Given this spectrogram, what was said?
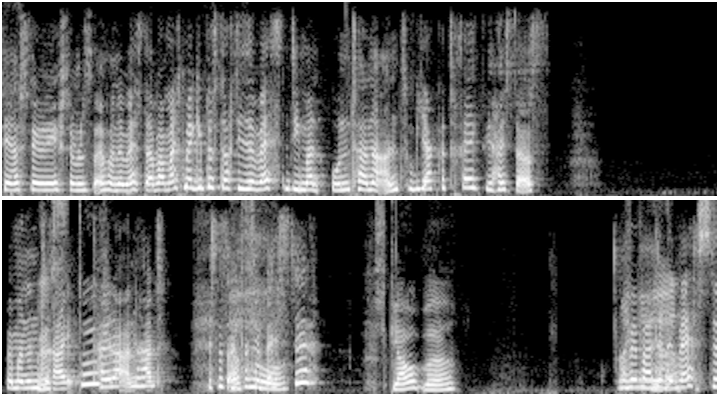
Ja, stimmt, nee, stimmt, das ist einfach eine Weste. Aber manchmal gibt es doch diese Westen, die man unter einer Anzugjacke trägt. Wie heißt das? Wenn man einen Weste? Dreiteiler anhat? Ist das einfach Ach so. eine Weste? Ich glaube. Auf jeden Fall hat er Ja, eine Weste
